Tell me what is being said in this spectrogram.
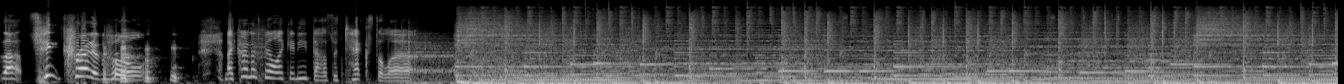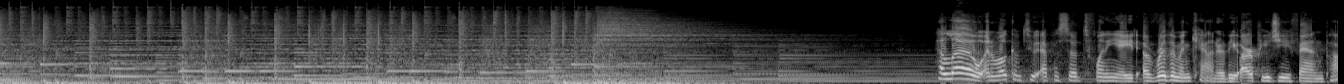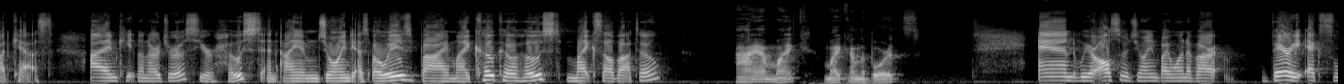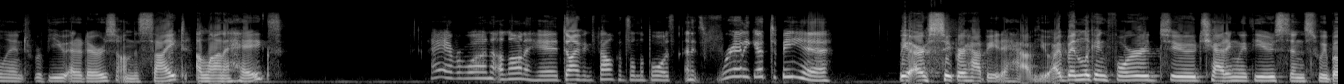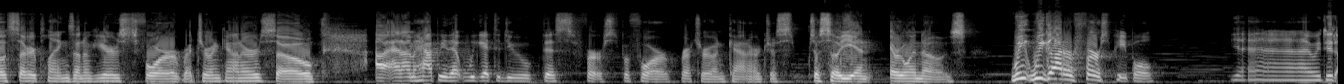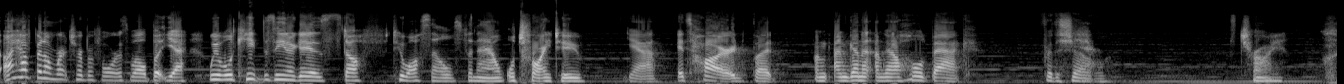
That's incredible. I kind of feel like I need that as a text alert. Hello, and welcome to episode 28 of Rhythm Encounter, the RPG fan podcast. I'm Caitlin Argyros, your host, and I am joined, as always, by my co co host, Mike Salbato. Hi, I'm Mike, Mike on the boards. And we are also joined by one of our very excellent review editors on the site, Alana Hagues. Hey everyone, Alana here, Diving Falcons on the boards, and it's really good to be here. We are super happy to have you. I've been looking forward to chatting with you since we both started playing Xenogears for Retro Encounters. So, uh, and I'm happy that we get to do this first before Retro Encounter, just just so you and everyone knows. We we got her first, people. Yeah, we did. I have been on Retro before as well, but yeah, we will keep the Xenogears stuff to ourselves for now, or try to. Yeah, it's hard, but I'm I'm gonna I'm gonna hold back for the show. Yeah. Let's try.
